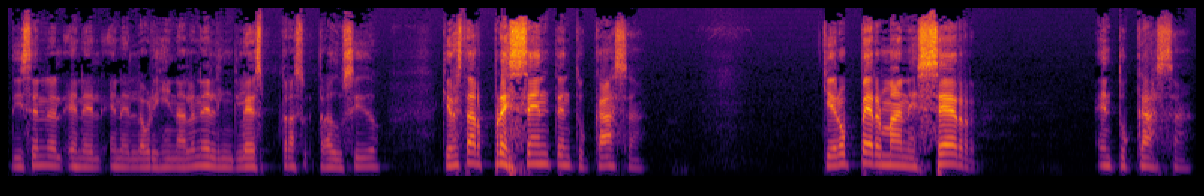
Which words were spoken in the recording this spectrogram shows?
dice en el, en el, en el original, en el inglés traducido. Quiero estar presente en tu casa. Quiero permanecer en tu casa.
